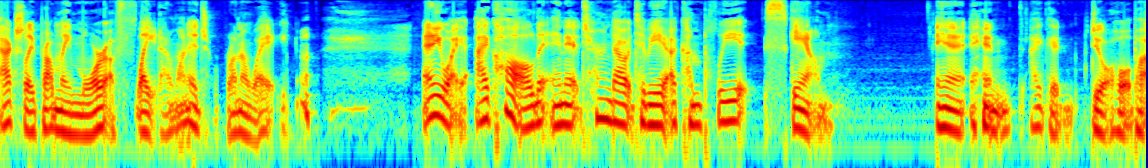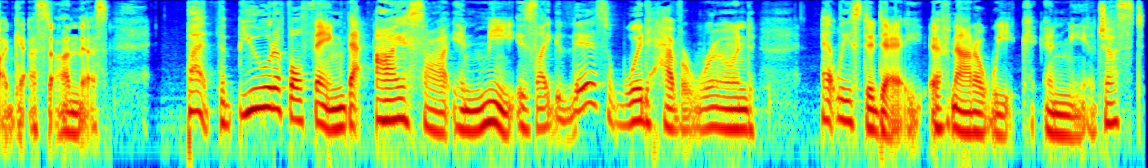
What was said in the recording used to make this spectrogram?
actually probably more a flight. I wanted to run away. Anyway, I called and it turned out to be a complete scam. And, and I could do a whole podcast on this. But the beautiful thing that I saw in me is like this would have ruined at least a day, if not a week, in me. Just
